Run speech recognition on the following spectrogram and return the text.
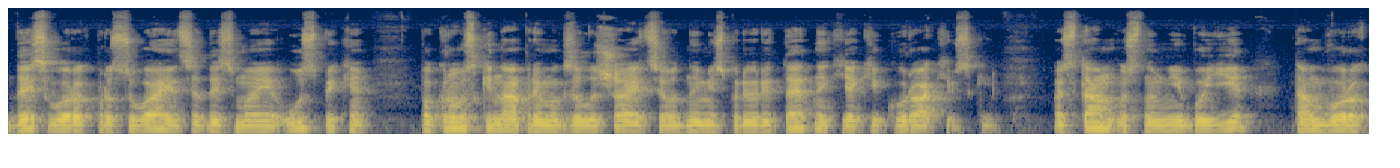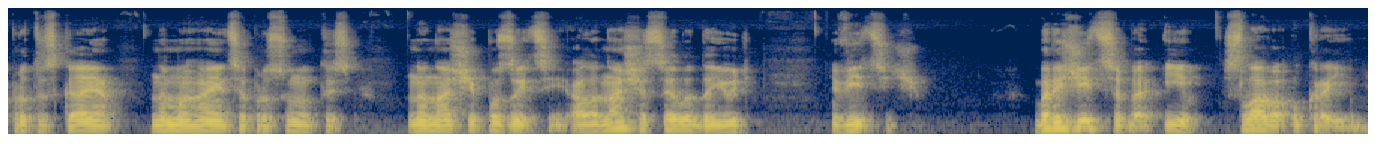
Десь ворог просувається, десь має успіхи. Покровський напрямок залишається одним із пріоритетних, як і Кураківський. Ось там основні бої, там ворог протискає, намагається просунутись на наші позиції, але наші сили дають відсіч. Бережіть себе і слава Україні!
